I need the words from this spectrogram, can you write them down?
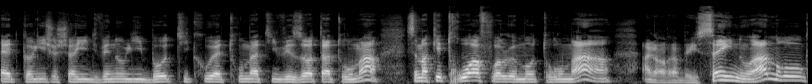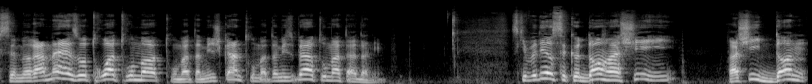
et kolish shahid venoli bo tikru et trumati vezot truma, c'est marqué trois fois le mot truma. Hein. Alors, Rabbi Seinu Amruk, c'est me ramène aux trois trumot, trumat amishkan, trumat amizber, trumat adanim. Ce qui veut dire, c'est que dans Rashi, Rashi donne,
